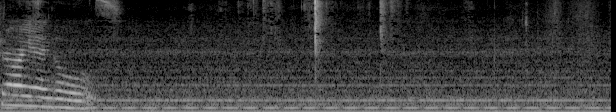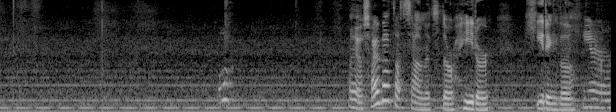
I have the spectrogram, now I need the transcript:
Triangle. Sorry about that sound. It's the heater heating the here.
